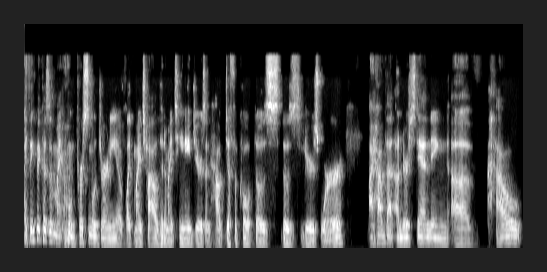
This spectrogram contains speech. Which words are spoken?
I think because of my own personal journey of like my childhood and my teenage years and how difficult those those years were, I have that understanding of how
